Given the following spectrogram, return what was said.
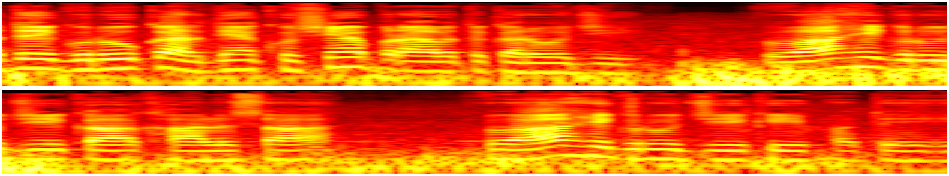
ਅਤੇ ਗੁਰੂ ਘਰ ਦੀਆਂ ਖੁਸ਼ੀਆਂ ਪ੍ਰਾਪਤ ਕਰੋ ਜੀ। ਵਾਹਿਗੁਰੂ ਜੀ ਕਾ ਖਾਲਸਾ, ਵਾਹਿਗੁਰੂ ਜੀ ਕੀ ਫਤਿਹ।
